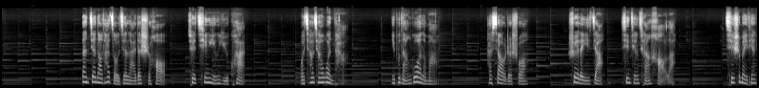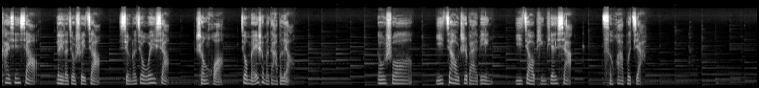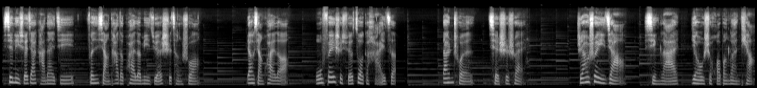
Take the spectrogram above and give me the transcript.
但见到他走进来的时候，却轻盈愉快。我悄悄问他：“你不难过了吗？”他笑着说：“睡了一觉，心情全好了。”其实每天开心笑，累了就睡觉，醒了就微笑，生活就没什么大不了。都说一觉治百病。一觉平天下，此话不假。心理学家卡耐基分享他的快乐秘诀时曾说：“要想快乐，无非是学做个孩子，单纯且嗜睡。只要睡一觉，醒来又是活蹦乱跳。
